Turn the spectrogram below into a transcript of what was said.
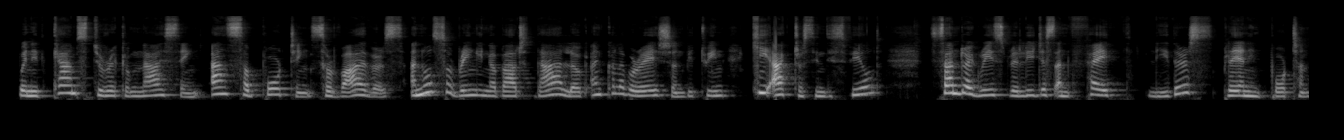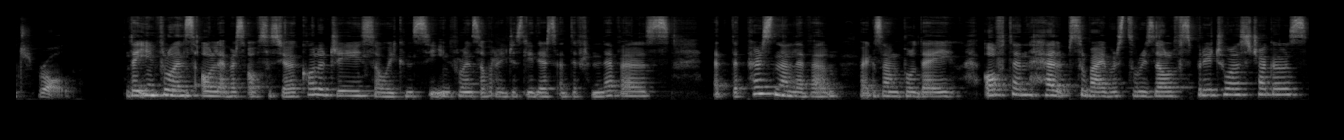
When it comes to recognizing and supporting survivors and also bringing about dialogue and collaboration between key actors in this field, Sandra agrees religious and faith leaders play an important role. They influence all levels of socioecology, so we can see influence of religious leaders at different levels. At the personal level, for example, they often help survivors to resolve spiritual struggles.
